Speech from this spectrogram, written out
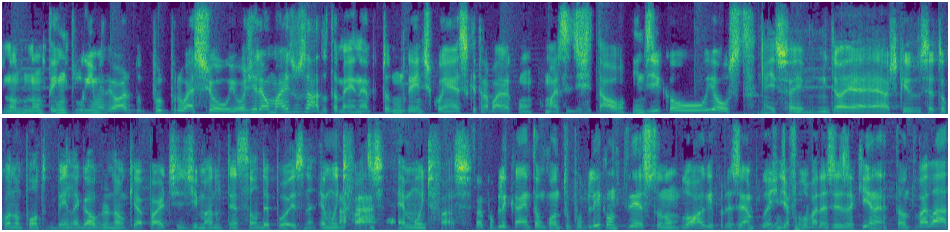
Não, não tem um plugin melhor do, pro, pro SEO. E hoje ele é o mais usado também, né? Todo mundo que a gente conhece que trabalha com, com marketing digital indica o Yoast. É isso aí. Então, é, é, acho que você tocou num ponto bem legal, Brunão, que é a parte de manutenção depois, né? É muito ah, fácil. É muito fácil. Vai publicar, então, quando tu publica um texto num blog, por exemplo, a gente já falou várias vezes aqui, né? Então, tu vai lá,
